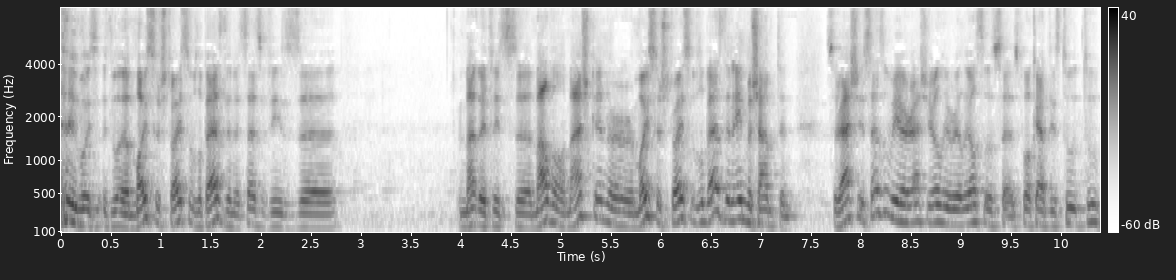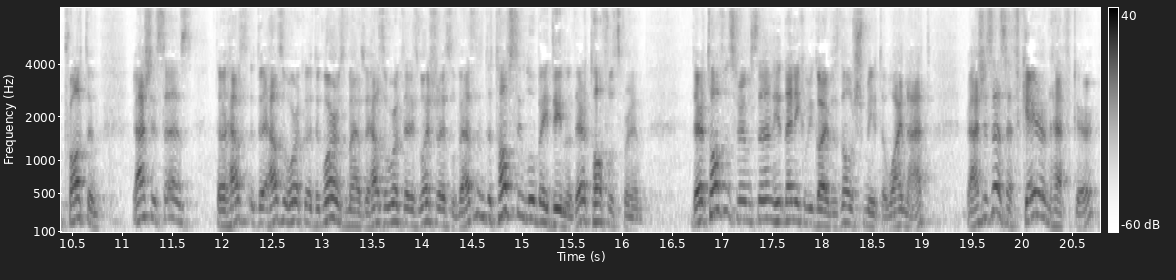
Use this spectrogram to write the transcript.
of Lebezdin. It says if he's uh, if it's uh, Malval Mashkin or Streis of Lebezdin, ain't Meshamtin. So Rashi says over here. Rashi earlier really also says, spoke out these two two pratim. Rashi says that how's the work the Gemara's matter how's the work that he's Streis of Lebezdin. The Tafsi Lu Beidina. They're toughness for him. They're toughness for him. So then he, then he can be going. There's no shmita. Why not? Rashi says Hefker and Hefker.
